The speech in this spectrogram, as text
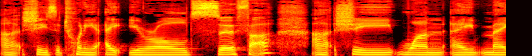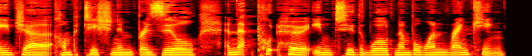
uh, she's a 28 year old surfer. Uh, she won a major competition in Brazil, and that put her into the world number one ranking.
